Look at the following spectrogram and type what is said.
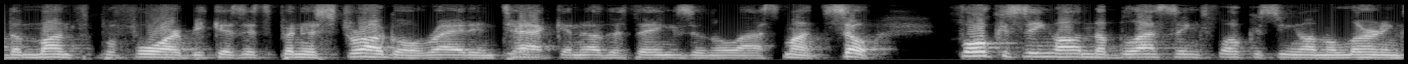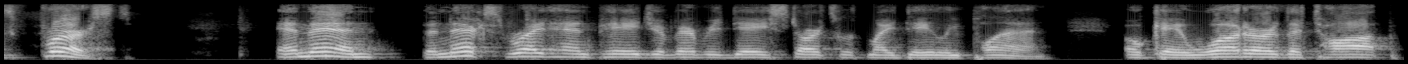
the month before because it's been a struggle right in tech and other things in the last month so focusing on the blessings focusing on the learnings first and then the next right hand page of every day starts with my daily plan okay what are the top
